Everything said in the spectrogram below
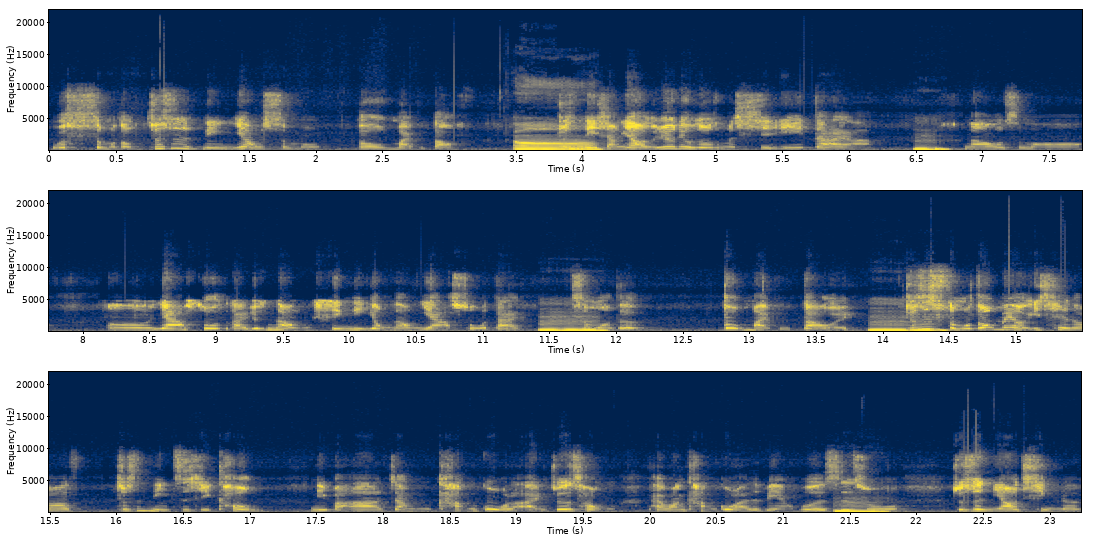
我什么都就是你要什么都买不到，嗯，就是你想要的，就例如说什么洗衣袋啊，嗯，然后什么呃压缩袋，就是那种行李用那种压缩袋，嗯嗯，什么的都买不到，哎，嗯，就是什么都没有，一切都要就是你自己靠你把它这样扛过来，就是从台湾扛过来这边，或者是说。就是你要请人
